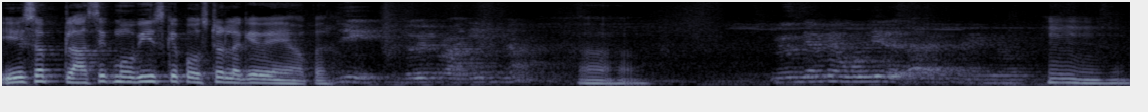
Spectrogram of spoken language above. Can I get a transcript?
ये सब क्लासिक मूवीज़ के पोस्टर लगे हुए हैं यहाँ पर। जी जो भी पुरानी थी ना। हाँ हाँ। म्यूज़ियम में ओनली रहता है हम्म हम्म, हम्म।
